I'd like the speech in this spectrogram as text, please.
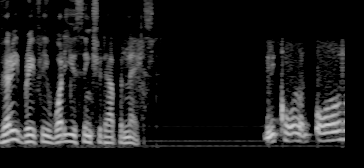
Very briefly, what do you think should happen next? We call on all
